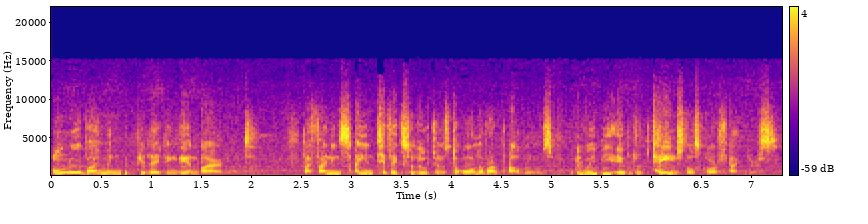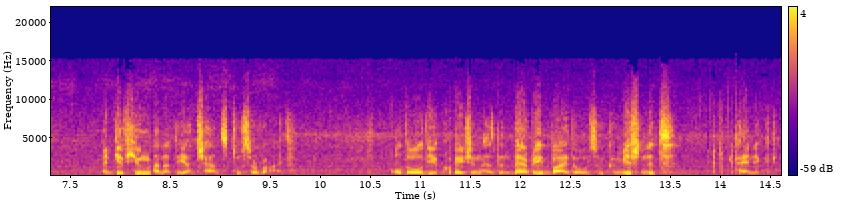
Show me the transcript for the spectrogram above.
Only by manipulating the environment, by finding scientific solutions to all of our problems, will we be able to change those core factors and give humanity a chance to survive. Although the equation has been buried by those who commissioned it, panic.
